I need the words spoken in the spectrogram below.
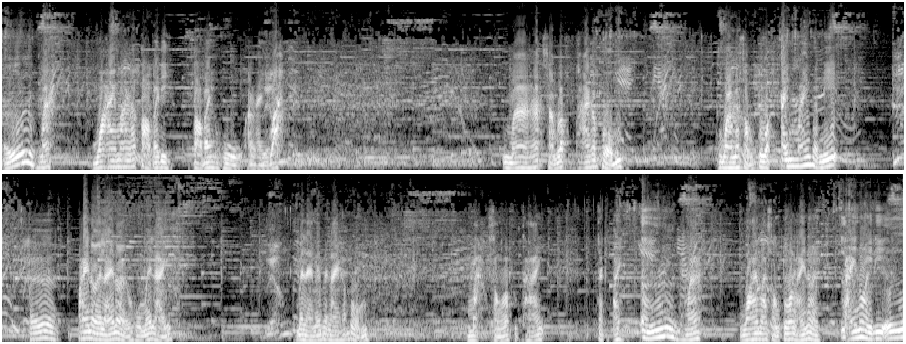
เออมา วายมาแล้วต่อไปดิ ต่อไปโอ้โหอะไรวะ มาฮะสามรอบสุดท้ายครับผม วางมาสองตัวเต็มไหมแบบนี้ เออ ไปหน่อยไหลหน่อยโอ้โหไม่ไหล ไม่เป็นไม่เป็นไรครับผม มาสองรอบสุดท้าย จัดไป เออ มาวายมาสองตัวไหลหน่อย ไหลหน่อยดิเออ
